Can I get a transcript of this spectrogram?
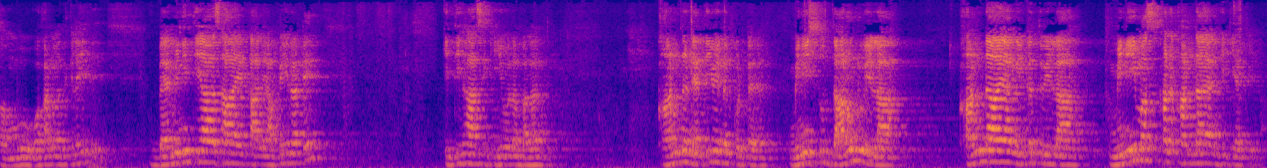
අම්බූ කනවද කළේදේ බැමිනිතියාසාය කාලය අපේ රටේ ඉතිහාස කියවල බලන්න කණ්ඩ නැති වෙනකොට මිනිස්සු දරුණු වෙලා කණ්ඩායන් එකතු වෙලා මිනිමස් කන කණ්ඩායන් හිටිය කියලා.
